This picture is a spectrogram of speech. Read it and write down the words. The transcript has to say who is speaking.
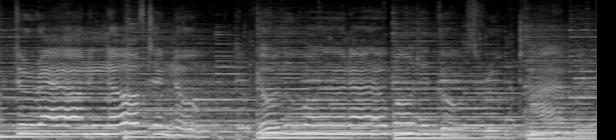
Speaker 1: Looked around enough to know you're the one I want to go through time with.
